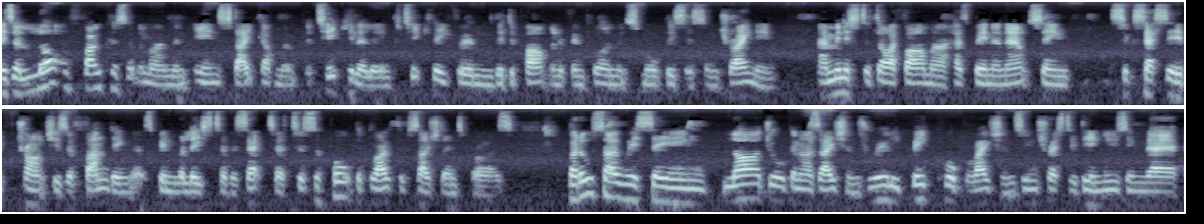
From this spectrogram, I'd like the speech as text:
There's a lot of focus at the moment in state government, particularly, and particularly from the Department of Employment, Small Business and Training. And Minister Di Farmer has been announcing successive tranches of funding that's been released to the sector to support the growth of social enterprise. But also, we're seeing large organisations, really big corporations, interested in using their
